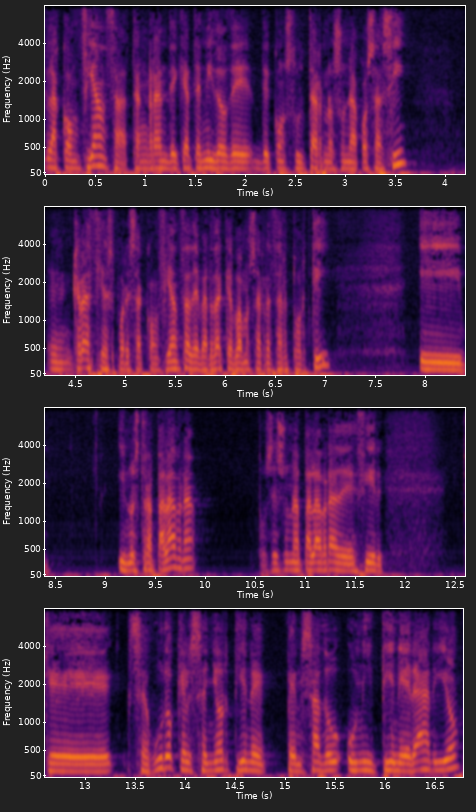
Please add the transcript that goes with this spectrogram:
la, confianza tan grande que ha tenido de, consultarnos una cosa así. Eh, gracias por esa confianza, de verdad que vamos a rezar por ti. Y, y nuestra palabra, pues es una palabra de decir que seguro que el Señor tiene pensado un itinerario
